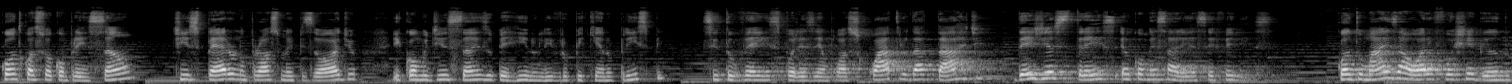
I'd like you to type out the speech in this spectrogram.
Conto com a sua compreensão, te espero no próximo episódio e como diz Saint-Exupéry no livro Pequeno Príncipe, se tu vens, por exemplo, às quatro da tarde, desde as três eu começarei a ser feliz. Quanto mais a hora for chegando,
